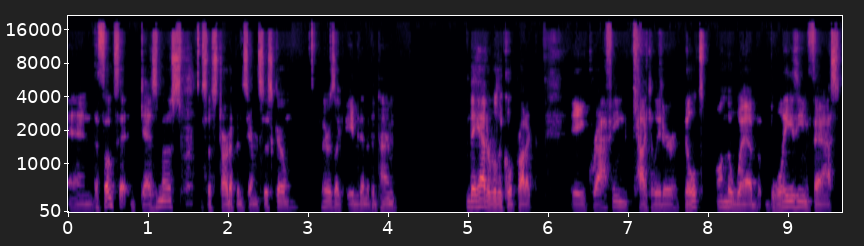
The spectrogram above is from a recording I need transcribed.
And the folks at Desmos, a startup in San Francisco, there was like eight of them at the time. They had a really cool product a graphing calculator built on the web, blazing fast,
